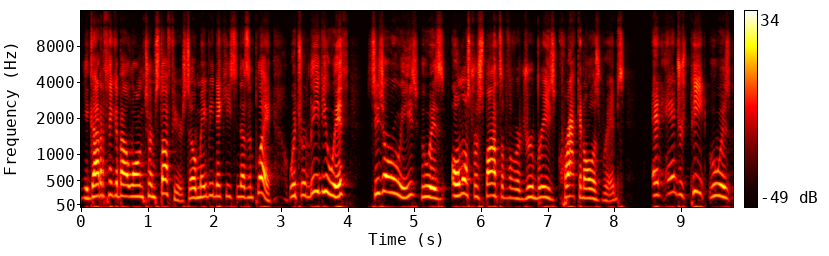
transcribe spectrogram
You got to think about long term stuff here. So maybe Nick Easton doesn't play, which would leave you with Cesar Ruiz, who is almost responsible for Drew Brees cracking all his ribs, and Andrus Peat, who is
